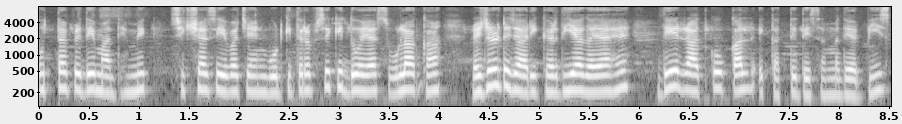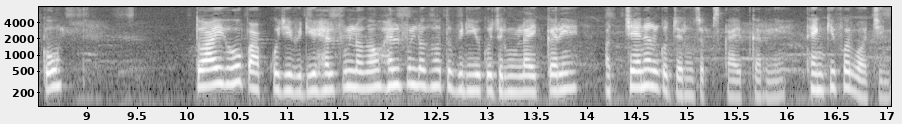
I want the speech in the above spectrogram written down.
उत्तर प्रदेश माध्यमिक शिक्षा सेवा चयन बोर्ड की तरफ़ से कि 2016 का रिज़ल्ट जारी कर दिया गया है। देर रात को कल इकतीस दिसंबर दो हज़ार को। तो आई होप आपको ये वीडियो हेल्पफुल लगाओ हेल्पफुल लगाओ तो वीडियो को ज़रूर लाइक करें और चैनल को ज़रूर सब्सक्राइब कर लें। Thank you for watching.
